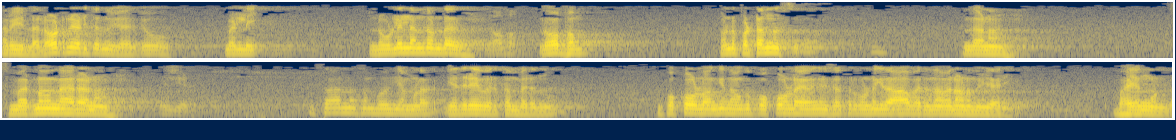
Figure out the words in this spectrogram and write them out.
അറിയില്ല. ലോട്ടറി അടിച്ചെന്ന് വിചാരിച്ചു. വെള്ളി. എന്റെ ഉള്ളിൽ എന്തുണ്ട്? ലോഭം. അതുകൊണ്ട് പെട്ടെന്ന് എന്താണ്? സ്മരണമെന്ന് ആരാണ്? സാധാരണ സംഭവിക്കും നമ്മളെ എതിരെ വരുത്തം വരുന്നു. പൊക്കമുള്ളെങ്കിൽ നമുക്ക് പൊക്കമുള്ള ഏതെങ്കിലും ശത്രു ഉണ്ടെങ്കിൽ ആ വരുന്നവനാണെന്ന് വിചാരിക്കും. ഭയം കൊണ്ട്.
